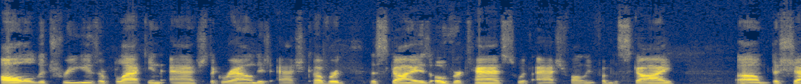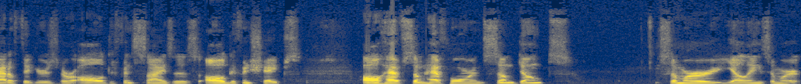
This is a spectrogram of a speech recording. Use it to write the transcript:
All the trees are black and ash. The ground is ash covered. The sky is overcast with ash falling from the sky. Um, the shadow figures are all different sizes, all different shapes. All have some have horns, some don't. Some are yelling, some are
